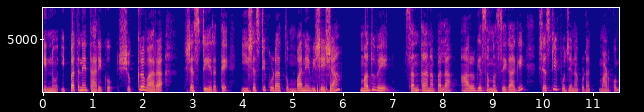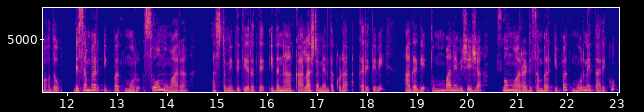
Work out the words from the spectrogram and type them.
ಇನ್ನು ಇಪ್ಪತ್ತನೇ ತಾರೀಕು ಶುಕ್ರವಾರ ಷಷ್ಠಿ ಇರುತ್ತೆ. ಈ ಷಷ್ಠಿ ಕೂಡ ತುಂಬಾನೇ ವಿಶೇಷ. ಮದುವೆ, ಸಂತಾನ ಫಲ, ಆರೋಗ್ಯ ಸಮಸ್ಯೆಗಾಗಿ ಷಷ್ಠಿ ಪೂಜೆನ ಕೂಡ ಮಾಡ್ಕೋಬಹುದು. ಡಿಸೆಂಬರ್ ಇಪ್ಪತ್ತ್ ಮೂರು ಸೋಮವಾರ ಅಷ್ಟಮಿ ತಿಥಿ ಇರುತ್ತೆ. ಇದನ್ನ ಕಾಲಾಷ್ಟಮಿ ಅಂತ ಕೂಡ ಕರಿತೀವಿ. ಹಾಗಾಗಿ ತುಂಬಾನೇ ವಿಶೇಷ. ಸೋಮವಾರ, ಡಿಸೆಂಬರ್ ಇಪ್ಪತ್ತ್ ಮೂರನೇ ತಾರೀಕು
